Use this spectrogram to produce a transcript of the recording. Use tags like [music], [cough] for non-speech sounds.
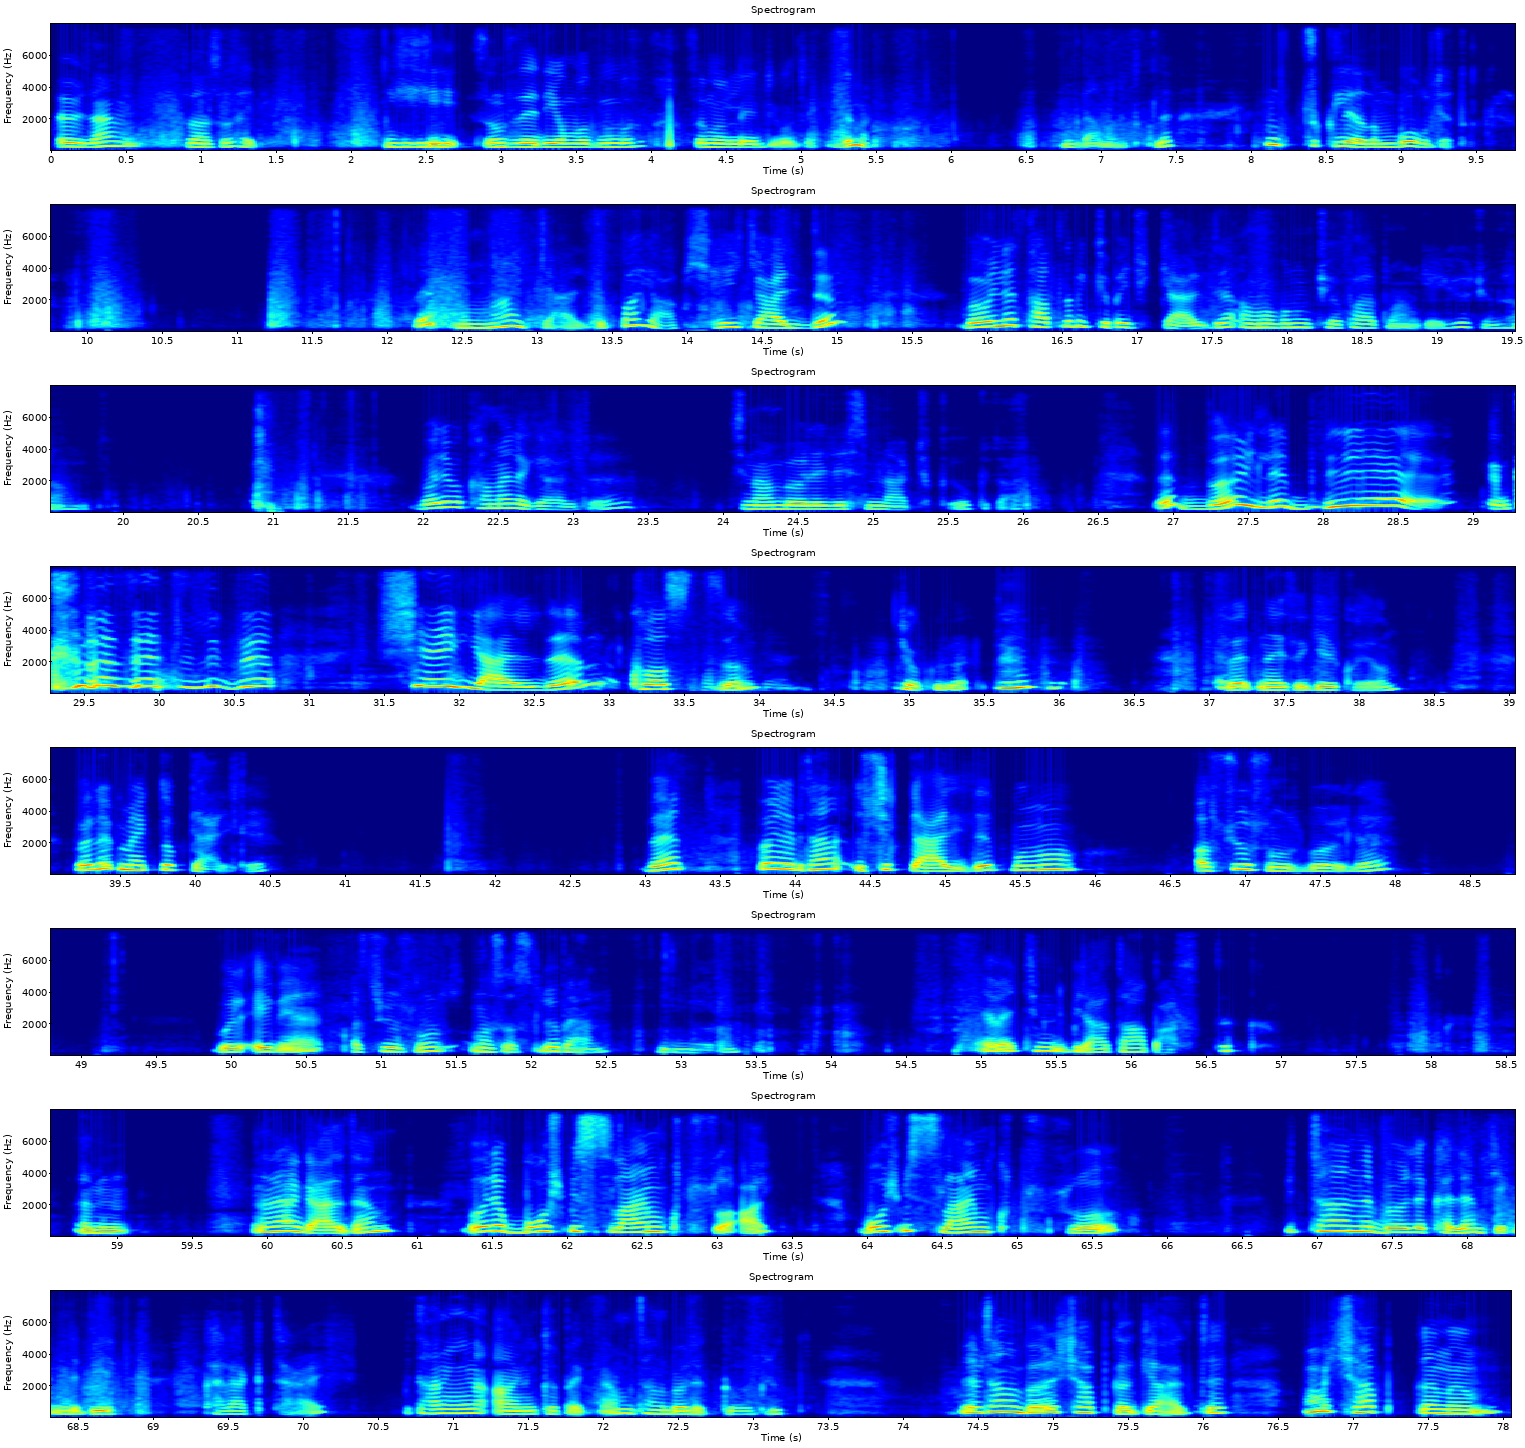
o yüzden sınırsız hediye. [laughs] sınırsız hediye modunda sınırlı hediye olacak değil mi? Daha mantıklı. Tıklayalım. Bolca tıklayalım. Ve bunlar geldi. Bayağı bir şey geldi. Böyle tatlı bir köpecik geldi. Ama bunu çöpe atmam gerekiyor. Çünkü. Böyle bir kamera geldi. İçinden böyle resimler çıkıyor. Güzel. Ve böyle bir [laughs] klozetli bir şey geldi. Kostüm. Çok güzel. [laughs] evet neyse geri koyalım. Böyle bir mektup geldi. Ve böyle bir tane ışık geldi. Bunu asıyorsunuz böyle. Böyle eve asıyorsunuz. Nasıl asılıyor ben bilmiyorum. Evet şimdi biraz daha bastık. Em, neler geldi? Böyle boş bir slime kutusu. Ay. Boş bir slime kutusu. Bir tane böyle kalem şeklinde bir karakter. Bir tane yine aynı köpekten. Bir tane böyle gözlük. Ve bir tane böyle şapka geldi. Ama şapkanın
